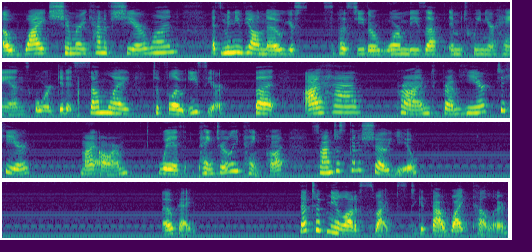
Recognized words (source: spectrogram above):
a white, shimmery, kind of sheer one. As many of y'all know, you're supposed to either warm these up in between your hands or get it some way to flow easier. But I have primed from here to here my arm with Painterly Paint Pot. So I'm just going to show you. Okay. That took me a lot of swipes to get that white color.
